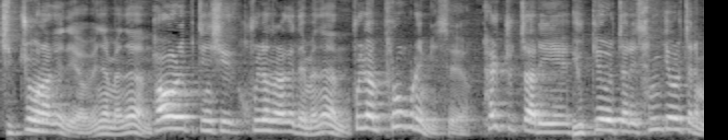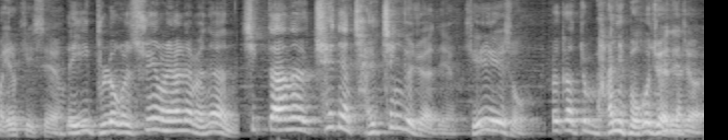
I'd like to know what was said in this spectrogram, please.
집중을 하게 돼요. 왜냐면은 파워리프팅식 훈련을 하게 되면은 훈련 프로그램이 있어요. 8주짜리, 6개월짜리, 3개월짜리 막 이렇게 있어요. 근데 이 블럭을 수행을 하려면은 식단을 최대한 잘 챙겨줘야 돼요. 계속. 그러니까 좀 많이 먹어줘야 되죠.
